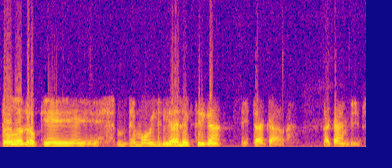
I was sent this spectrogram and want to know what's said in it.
todo lo que es de movilidad eléctrica está acá, está acá en VIPS.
